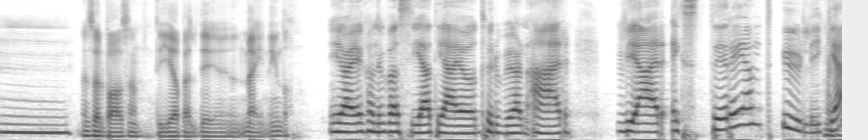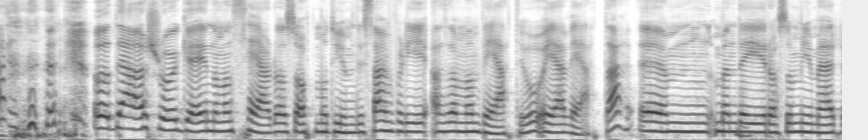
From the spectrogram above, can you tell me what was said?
Mm. Men så er det bare sånn Det gir veldig mening, da. Ja, jeg kan jo bare si at jeg og Torbjørn er vi er ekstremt ulike. og det er så gøy når man ser det også opp mot human design, fordi altså, man vet jo, og jeg vet det, um, men det gir også mye mer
